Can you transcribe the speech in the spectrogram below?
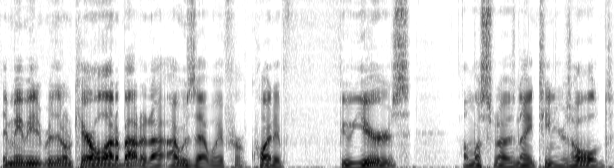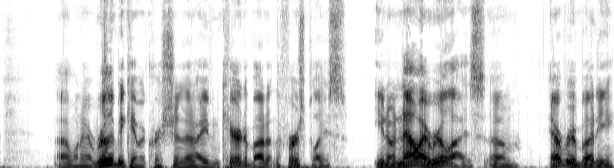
they maybe really don't care a whole lot about it. I, I was that way for quite a few years, almost when I was 19 years old, uh, when I really became a Christian, that I even cared about it in the first place. You know, now I realize um, everybody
